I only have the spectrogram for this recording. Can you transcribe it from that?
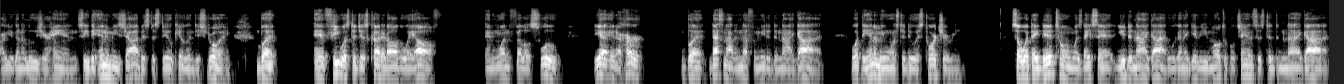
or you're going to lose your hand. See, the enemy's job is to steal, kill, and destroy. But if he was to just cut it all the way off in one fellow swoop, yeah, it'll hurt, but that's not enough for me to deny God. What the enemy wants to do is torture me. So what they did to him was they said, "You deny God, we're going to give you multiple chances to deny God."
